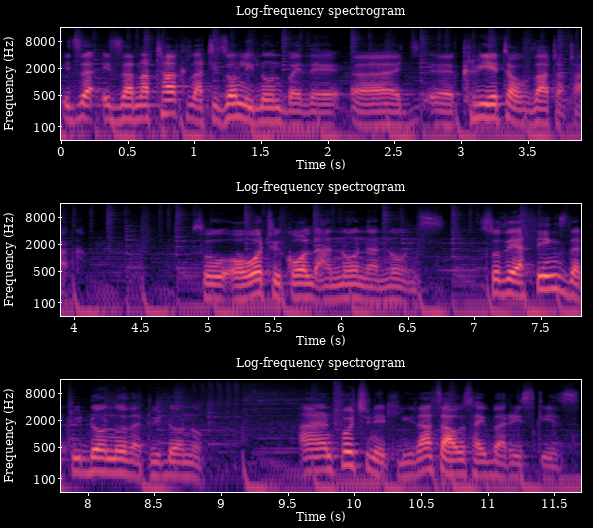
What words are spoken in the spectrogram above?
it's, a, it's an attack that is only known by the uh, uh, creator of that attack. So, or what we call unknown unknowns. So there are things that we don't know that we don't know. And unfortunately, that's how cyber risk is.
